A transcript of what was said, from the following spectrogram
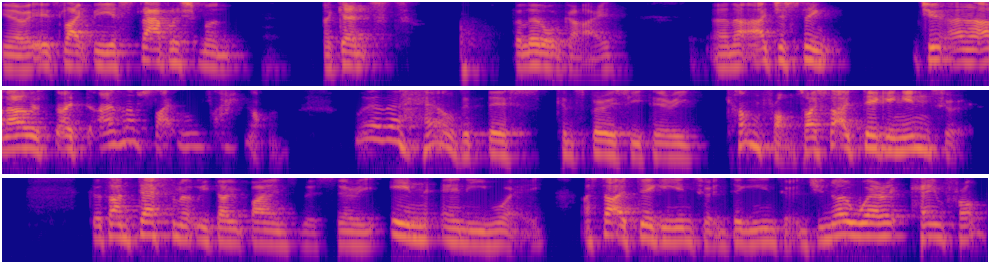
You know, it's like the establishment against the little guy. And I just think and, I was, I, I was like, well, hang on, where the hell did this conspiracy theory come from? So I started digging into it because I definitely don't buy into this theory in any way. I started digging into it and digging into it. And do you know where it came from?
